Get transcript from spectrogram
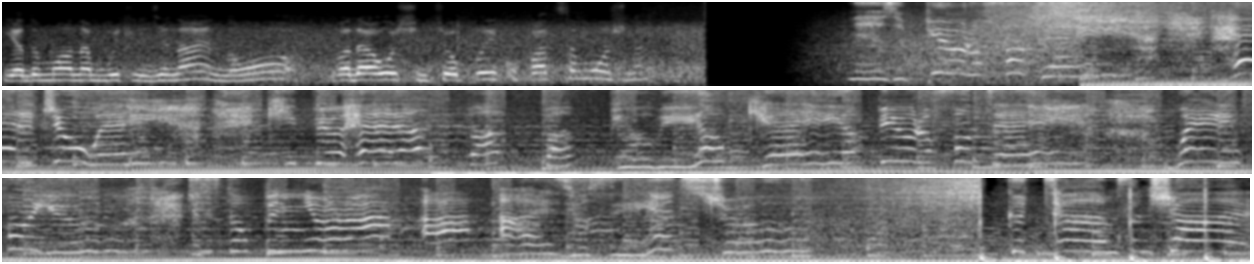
Я думала, она будет ледяная, но вода очень теплая и купаться можно. Good times, sunshine,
